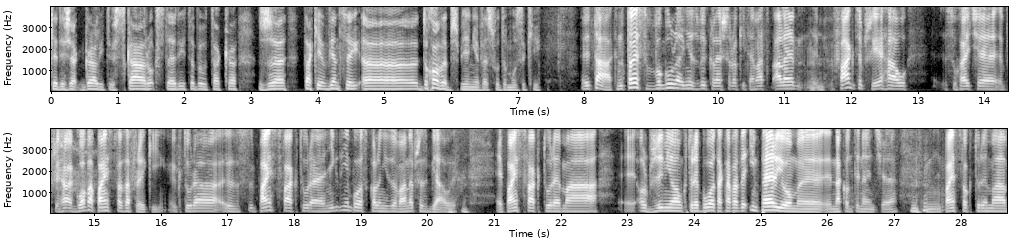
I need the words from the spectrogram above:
kiedyś jak grali też ska, rocksteady, to był taka, że takie więcej e, duchowe brzmienie weszło do muzyki. Y, Tak, no to jest w ogóle niezwykle szeroki temat, ale fakt, że przyjechał, słuchajcie, przyjechała głowa państwa z Afryki, która, z państwa, które nigdy nie było skolonizowane przez białych, państwa, które ma y, olbrzymią, które było tak naprawdę imperium y, na kontynencie, Mm, państwo, które ma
